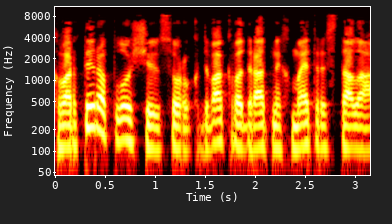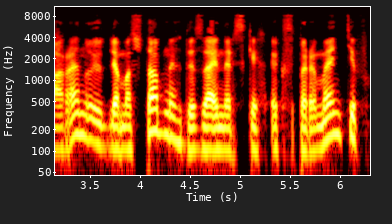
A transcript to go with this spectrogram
Квартира площею 42 квадратних метри стала ареною для масштабних дизайнерських експериментів.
